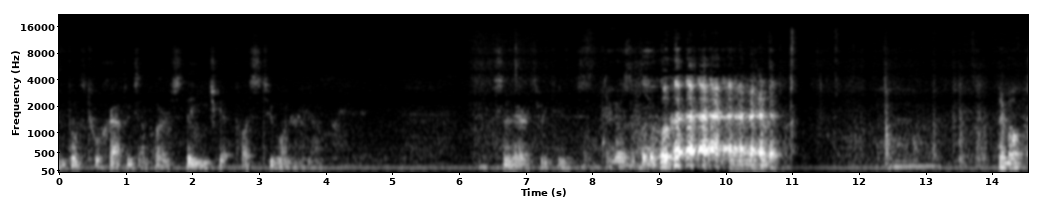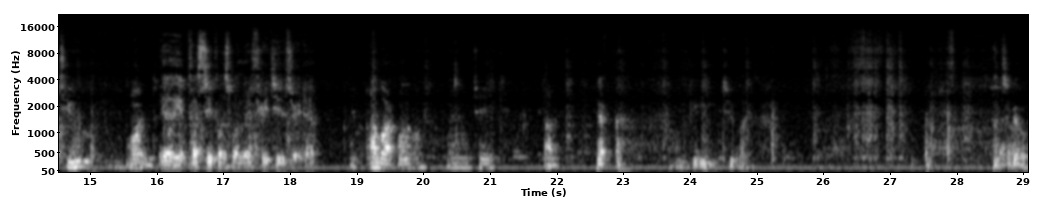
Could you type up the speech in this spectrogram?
and both toolcraft exemplars. They each get plus two one right now. So there are three twos. There goes the clue. They're both two ones. yeah, they get plus two, plus one. They're three twos right now. Yep. I'll block one of them and take five. Yeah. I'll gain two life. Let's go.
